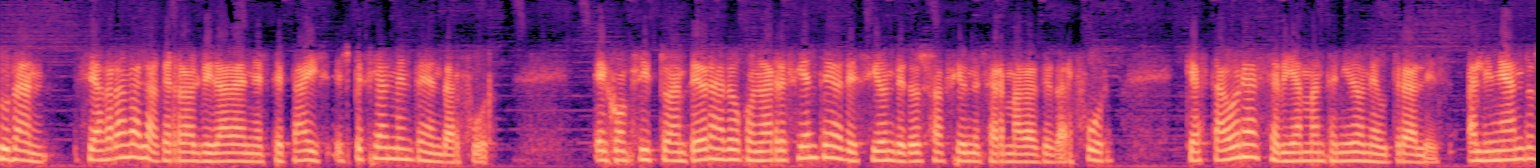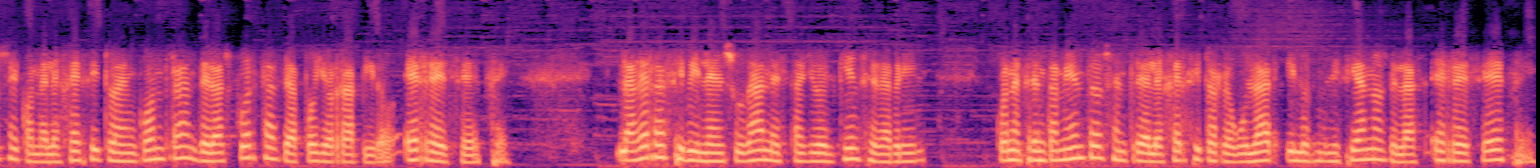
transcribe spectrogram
Sudán. Se agrava la guerra olvidada en este país, especialmente en Darfur. El conflicto ha empeorado con la reciente adhesión de dos facciones armadas de Darfur, que hasta ahora se habían mantenido neutrales, alineándose con el ejército en contra de las Fuerzas de Apoyo Rápido, RSF. La guerra civil en Sudán estalló el 15 de abril, con enfrentamientos entre el ejército regular y los milicianos de las RSF,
